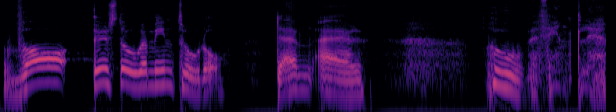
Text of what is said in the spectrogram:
Vad, hur stor är min tro då? Den är obefintlig.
